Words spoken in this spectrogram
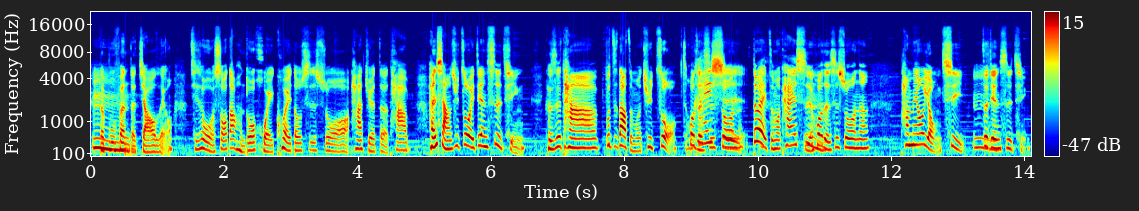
的部分的交流。嗯、其实我收到很多回馈，都是说他觉得他很想要去做一件事情，可是他不知道怎么去做，或者是说对怎么开始，嗯、或者是说呢？他没有勇气这件事情，嗯、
